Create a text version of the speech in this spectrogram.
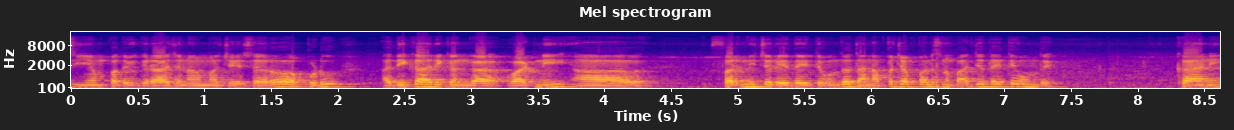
సీఎం పదవికి రాజీనామా చేశారో అప్పుడు అధికారికంగా వాటిని ఫర్నిచర్ ఏదైతే ఉందో దాన్ని అప్పచెప్పాల్సిన బాధ్యత అయితే ఉంది. కానీ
